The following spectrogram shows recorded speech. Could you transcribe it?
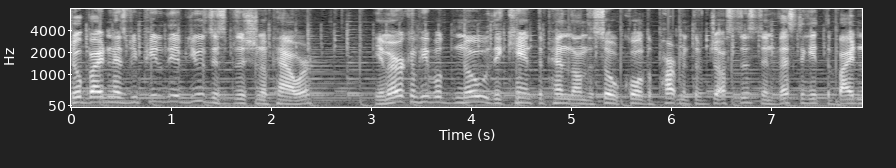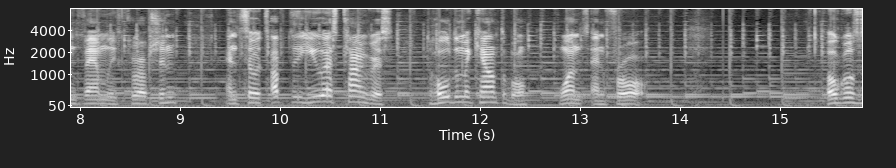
Joe Biden has repeatedly abused his position of power the American people know they can't depend on the so called Department of Justice to investigate the Biden family's corruption, and so it's up to the U.S. Congress to hold them accountable once and for all. Ogles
